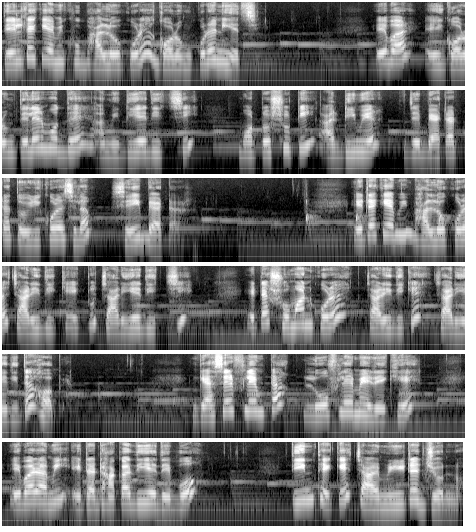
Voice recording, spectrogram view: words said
তেলটাকে আমি খুব ভালো করে গরম করে নিয়েছি। এবার এই গরম তেলের মধ্যে আমি দিয়ে দিচ্ছি মটরশুঁটি আর ডিমের যে ব্যাটারটা তৈরি করেছিলাম, সেই ব্যাটার। এটাকে আমি ভালো করে চারিদিকে একটু চারিয়ে দিচ্ছি। এটা সমান করে চারিদিকে চারিয়ে দিতে হবে। গ্যাসের ফ্লেমটা লো ফ্লেমে রেখে এবার আমি এটা ঢাকা দিয়ে দেব তিন থেকে চার মিনিটের জন্য।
